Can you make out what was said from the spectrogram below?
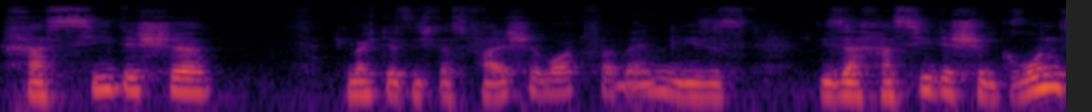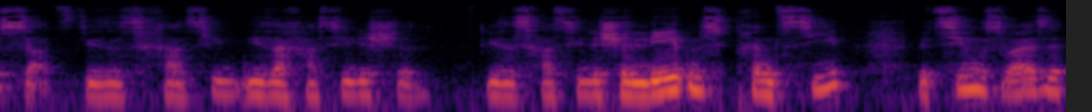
chassidische, ich möchte jetzt nicht das falsche Wort verwenden, dieses dieser chassidische Grundsatz, dieses Chassid, dieser chassidische, dieses chassidische Lebensprinzip, beziehungsweise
